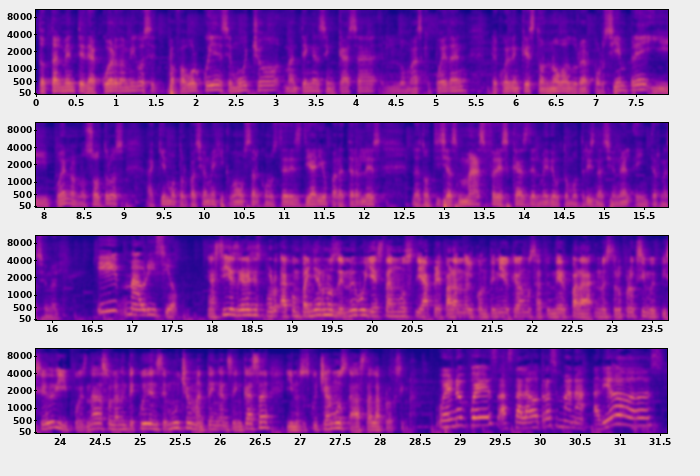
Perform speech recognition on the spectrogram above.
Totalmente de acuerdo, amigos. Por favor, cuídense mucho, manténganse en casa lo más que puedan. Recuerden que esto no va a durar por siempre y bueno, nosotros aquí en Motorpasión México vamos a estar con ustedes diario para traerles las noticias más frescas del medio automotriz nacional e internacional. Y Mauricio. Así es, gracias por acompañarnos de nuevo. Ya estamos ya preparando el contenido que vamos a tener para nuestro próximo episodio. Y pues nada, solamente cuídense mucho, manténganse en casa y nos escuchamos hasta la próxima. Bueno, pues hasta la otra semana. Adiós.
